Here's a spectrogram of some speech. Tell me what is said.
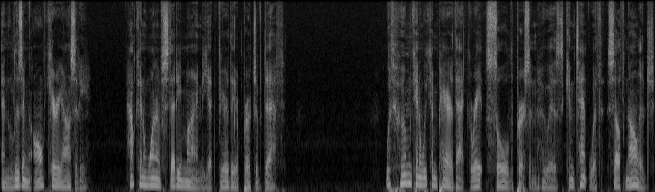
and losing all curiosity, how can one of steady mind yet fear the approach of death? With whom can we compare that great souled person who is content with self knowledge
